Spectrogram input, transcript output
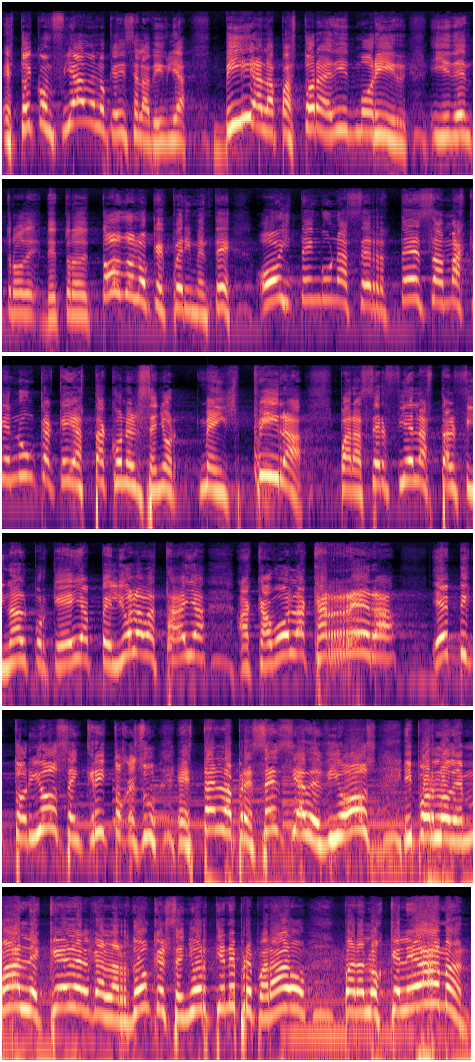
estoy confiado en lo que dice la Biblia. Vi a la pastora Edith morir y dentro de, dentro de todo lo que experimenté, hoy tengo una certeza más que nunca que ella está con el Señor. Me inspira para ser fiel hasta el final porque ella peleó la batalla, acabó la carrera es victoriosa en Cristo Jesús, está en la presencia de Dios y por lo demás le queda el galardón que el Señor tiene preparado para los que le aman.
